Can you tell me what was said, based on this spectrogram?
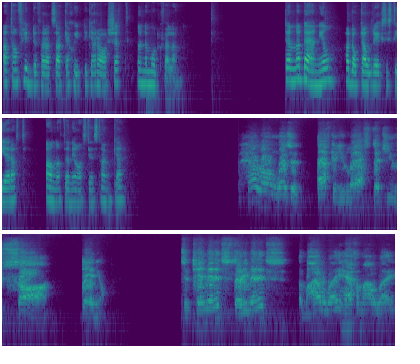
att han flydde för att söka skydd i garaget under mordkvällen. Denna Daniel har dock aldrig existerat, annat än i Austins tankar. How long was it after you left that you saw Daniel? Was it 10 minutes, 30 minutes, a mile away, half a mile away?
